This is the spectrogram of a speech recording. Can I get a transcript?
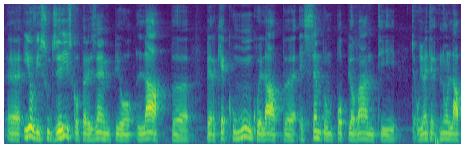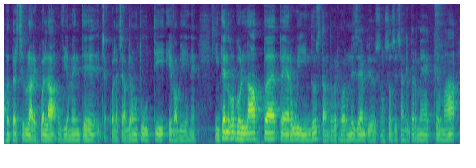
Eh, io vi suggerisco per esempio l'app perché comunque l'app è sempre un po' più avanti, cioè ovviamente non l'app per cellulare, quella ovviamente cioè, quella ce l'abbiamo tutti e va bene. Intendo proprio l'app per Windows, tanto per fare un esempio, adesso non so se c'è anche per Mac, ma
